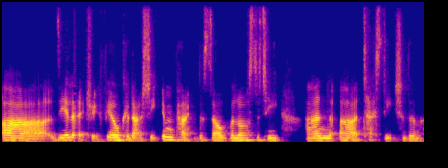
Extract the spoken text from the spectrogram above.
uh, the electric field could actually impact the cell velocity and uh, test each of them.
